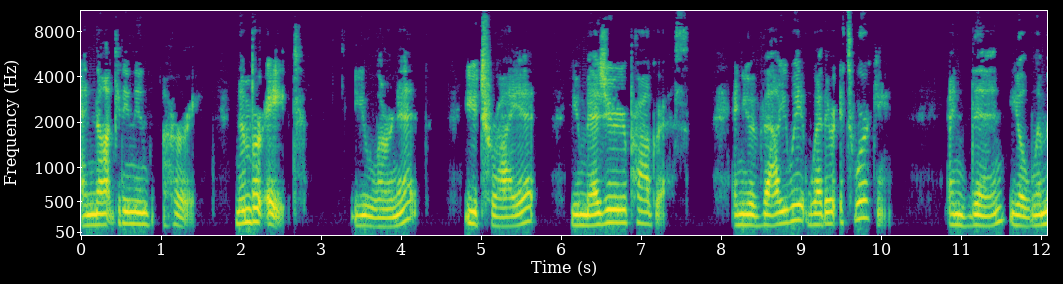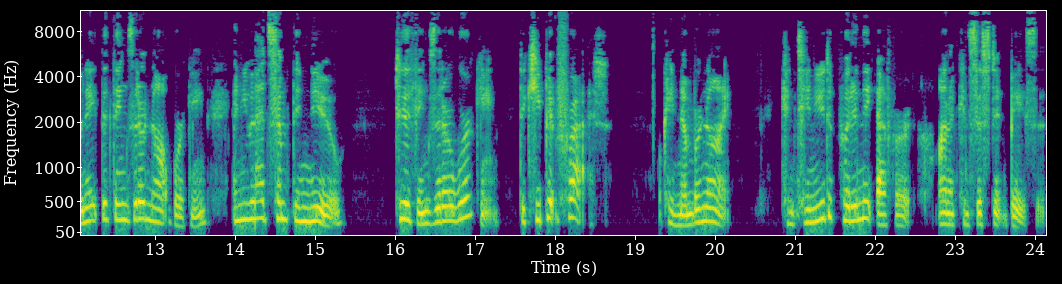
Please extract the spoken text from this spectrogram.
and not getting in a hurry. Number eight, you learn it, you try it, you measure your progress, and you evaluate whether it's working. And then you eliminate the things that are not working and you add something new to the things that are working to keep it fresh. Okay, number nine, Continue to put in the effort on a consistent basis.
